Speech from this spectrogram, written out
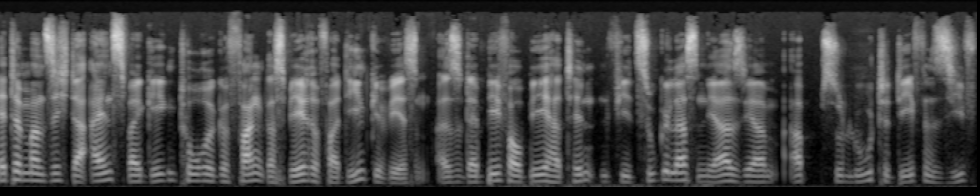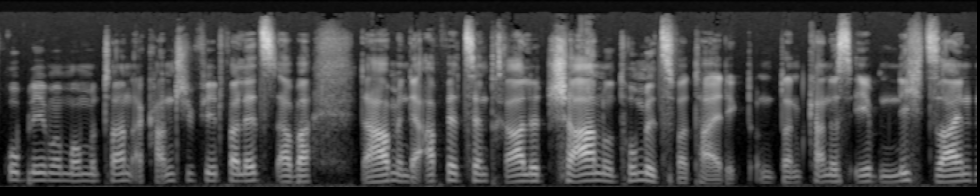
Hätte man sich da ein, zwei Gegentore gefangen, das wäre verdient gewesen. Also der BVB hat hinten viel zugelassen, ja, sie haben absolute Defensivprobleme momentan, Akanji fehlt verletzt, aber da haben in der Abwehrzentrale Chan und Hummels verteidigt und dann kann es eben eben nicht sein,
